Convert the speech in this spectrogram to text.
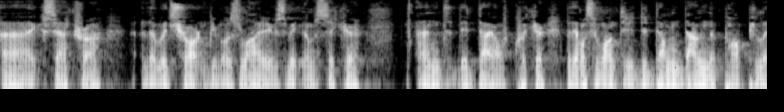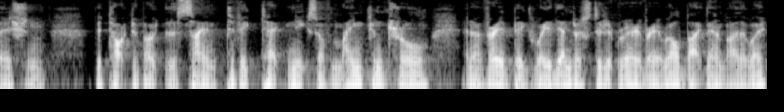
uh, etc., that would shorten people's lives, make them sicker, and they'd die off quicker. But they also wanted to dumb down the population. They talked about the scientific techniques of mind control in a very big way. They understood it very, very well back then, by the way,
